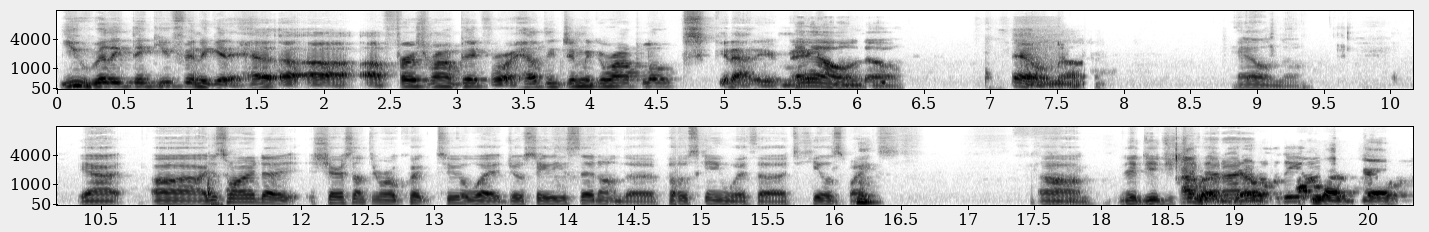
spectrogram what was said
you really think you finna get a, a, a, a first round pick for a healthy Jimmy Garoppolo? Get out of here, man! Hell no. Hell no! Hell no. Yeah, uh, I just wanted to share something real quick too. What Joe Staley said on the post game with uh, Tequila Spikes. um, did, did you I love that out? Joe. at? I love Joe.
